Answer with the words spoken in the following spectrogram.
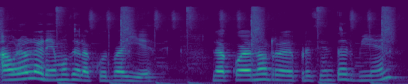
Ahora hablaremos de la curva IS, la cual nos representa el bien,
